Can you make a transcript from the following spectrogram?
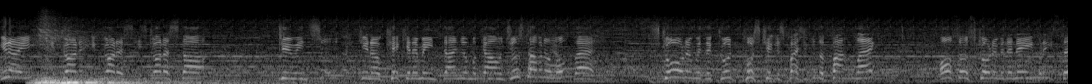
you know, you- you've got to, you've got to, he's got to start doing, you know, kicking. I mean, Daniel McGowan just having a look there, scoring with a good push kick, especially from the back leg. Also scoring with a knee, but it's the,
